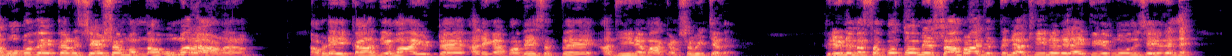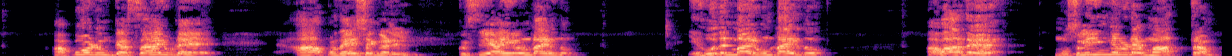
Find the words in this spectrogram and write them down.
അബൂബക്കറിന് ശേഷം വന്ന ഉമറാണ് അവിടേക്ക് ആദ്യമായിട്ട് അല്ലെങ്കിൽ ആ പ്രദേശത്തെ അധീനമാക്കാൻ ശ്രമിച്ചത്. പിന്നീട് മെസ്സപ്പൊത്തോമിയൻ സാമ്രാജ്യത്തിന്റെ അധീനതയിലായി തീർന്നു എന്ന് ശരി തന്നെ. അപ്പോഴും ഗസായുടെ ആ പ്രദേശങ്ങളിൽ ക്രിസ്ത്യാനികൾ ഉണ്ടായിരുന്നു. യഹൂദന്മാരും ഉണ്ടായിരുന്നു. അവ അത് മുസ്ലിങ്ങളുടെ മാത്രം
